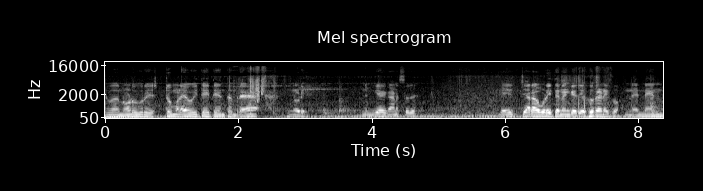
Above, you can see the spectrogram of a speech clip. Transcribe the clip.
ಇವಾಗ ನೋಡು ಗುರು, ಎಷ್ಟು ಮಳೆ ಹೋಯ್ತೈತೆ ಅಂತಂದರೆ, ನೋಡಿ, ನಿಮಗೆ ಕಾಣಿಸ್ತದೆ. ಬೇಜಾರಾಗ್ಬಿಡೈತೆ ನನಗೆ ದೇವರಾಣಿಗೂ ನಿನ್ನೆಯಿಂದ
